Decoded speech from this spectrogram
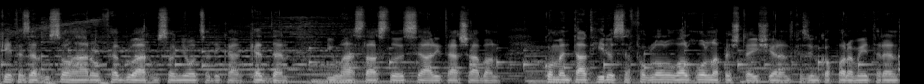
2023. február 28-án kedden Juhász László összeállításában. Kommentált hírösszefoglalóval holnap este is jelentkezünk a Paraméteren,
